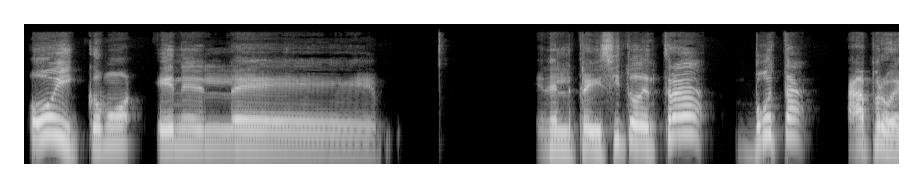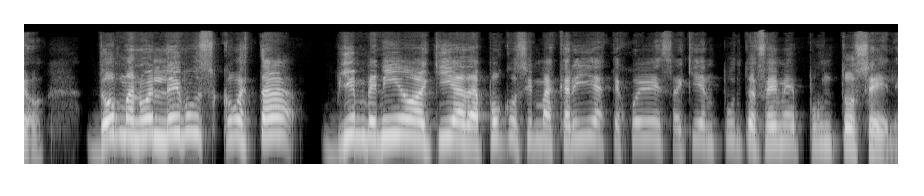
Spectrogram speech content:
hoy, como en el, eh, en el de entrada, vota a prueba. Don Manuel Lemus, ¿cómo está? Bienvenido aquí a De a poco sin mascarilla este jueves aquí en .fm.cl.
